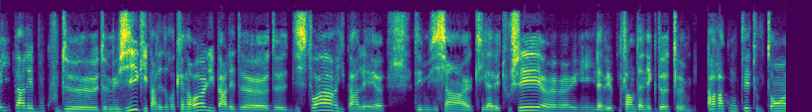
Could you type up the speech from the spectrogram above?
Il parlait beaucoup de, de musique, il parlait de rock and roll, il parlait de d'histoire, il parlait euh, des musiciens euh, qu'il avait touchés. euh, il avait plein d'anecdotes à raconter tout le temps.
